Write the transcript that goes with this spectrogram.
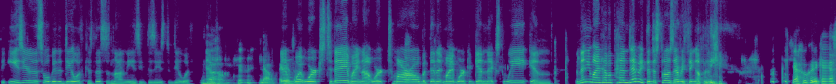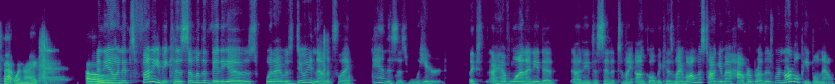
the easier this will be to deal with because this is not an easy disease to deal with ever No, no. and what works today might not work tomorrow but then it might work again next week and and then you might have a pandemic that just throws everything up in the air Yeah, who could have guessed that one, right? Oh, and you know and oh. it's funny because some of the videos when i was doing them it's like man this is weird. Like I have one i need to i need to send it to my uncle because my mom was talking about how her brothers were normal people now.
